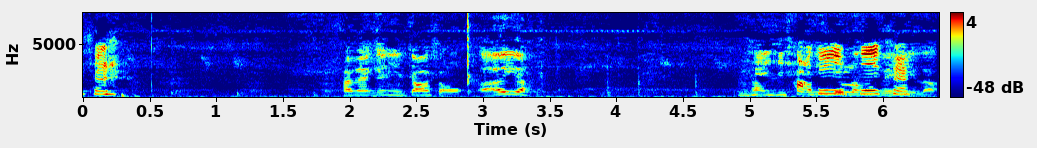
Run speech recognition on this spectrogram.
xe 他在跟你招手，哎呀，你看一下子就扔嘴里了。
